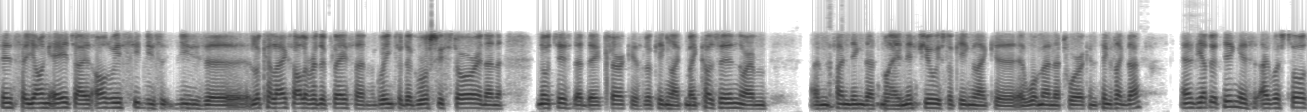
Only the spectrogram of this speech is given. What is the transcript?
since a young age, I always see these these uh, lookalikes all over the place. I'm going to the grocery store and then notice that the clerk is looking like my cousin, or I'm I'm finding that my nephew is looking like a, a woman at work and things like that. And the other thing is, I was told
